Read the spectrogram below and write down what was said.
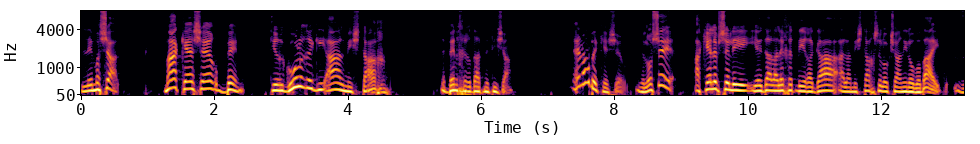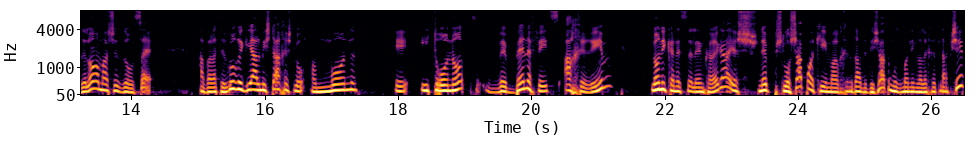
למשל, מה הקשר בין תרגול רגיעה על משטח לבין חרדת נטישה? אין הרבה קשר. זה לא ש... הכלב שלי ידע ללכת להירגע על המשטח שלו כשאני לא בבית. זה לא מה שזה עושה. אבל התרגול רגיעה על משטח יש לו המון אה, יתרונות ובנפיטס אחרים. לא ניכנס אליהם כרגע, יש שני, שלושה פרקים על חרדת נטישה, אתם מוזמנים ללכת להקשיב.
